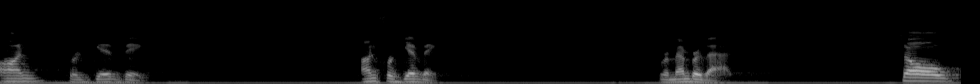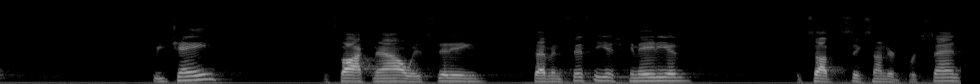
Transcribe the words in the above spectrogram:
unforgiving. Unforgiving. Remember that. So we changed. The stock now is sitting 750-ish Canadian. It's up 600%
